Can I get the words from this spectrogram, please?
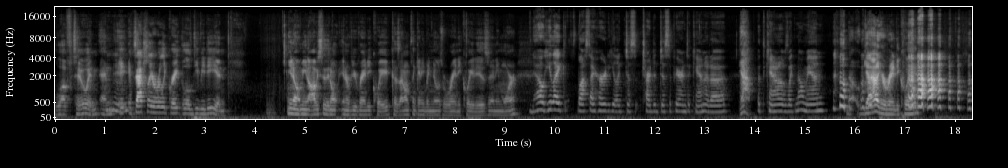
love to, and and it, it's actually a really great little DVD, and you know, I mean, obviously they don't interview Randy Quaid because I don't think anybody knows where Randy Quaid is anymore. No, he like last I heard he like just tried to disappear into Canada, Yeah, but the Canada was like, no, man. no, get out of here, Randy Quaid.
